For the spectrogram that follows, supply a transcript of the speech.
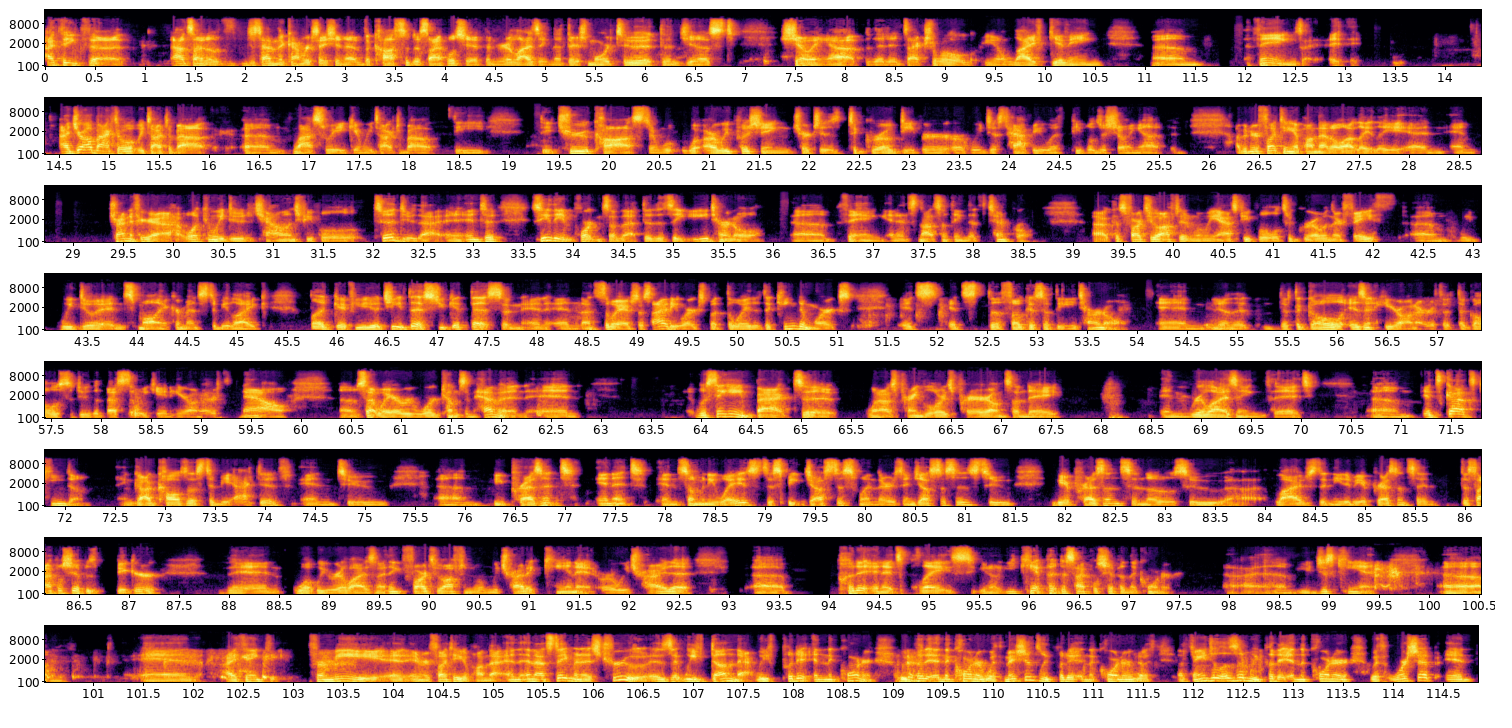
I think that outside of just having the conversation of the cost of discipleship and realizing that there's more to it than just showing up, that it's actual, you know, life giving um, things. It, I draw back to what we talked about um, last week, and we talked about the the true cost and w- w- are we pushing churches to grow deeper or are we just happy with people just showing up and i've been reflecting upon that a lot lately and and trying to figure out what can we do to challenge people to do that and, and to see the importance of that that it's an eternal um, thing and it's not something that's temporal. Because uh, far too often when we ask people to grow in their faith um, we we do it in small increments to be like look if you achieve this you get this and and and that's the way our society works but the way that the kingdom works it's it's the focus of the eternal and you know that that the goal isn't here on earth that the goal is to do the best that we can here on earth now um, so that way our reward comes in heaven. And was thinking back to when i was praying the lord's prayer on sunday and realizing that um, it's god's kingdom and god calls us to be active and to um, be present in it in so many ways to speak justice when there's injustices to be a presence in those who uh, lives that need to be a presence. And discipleship is bigger than what we realize. And i think far too often when we try to can it or we try to uh, put it in its place you know you can't put discipleship in the corner. Uh, um, you just can't. Um, and i think for me in, in, reflecting upon that and, and that statement is true is that we've done that. We've put it in the corner. We put it in the corner with missions. We put it in the corner with evangelism. We put it in the corner with worship. And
